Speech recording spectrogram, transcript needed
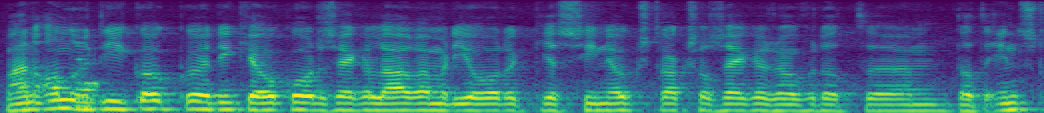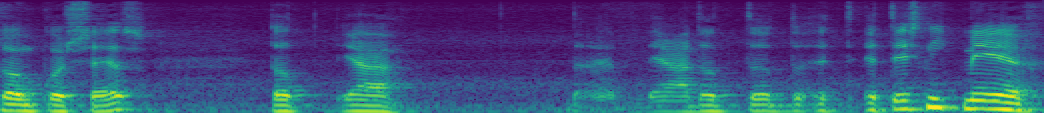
Maar een andere die, ik ook, die ik je ook hoorde zeggen, Laura, maar die hoorde ik Yassine ook straks al zeggen, is over dat, um, dat instroomproces. Dat, ja, ja dat, dat, het, het is niet meer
